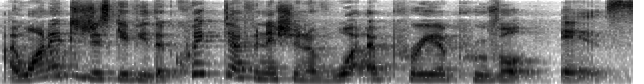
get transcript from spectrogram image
I wanted to just give you the quick definition of what a pre-approval is.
